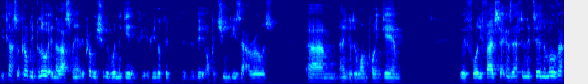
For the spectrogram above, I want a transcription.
Newcastle probably blew it in the last minute. They probably should have won the game if you, if you look at the, the opportunities that arose. Um, I think it was a one point game with 45 seconds left and they turn them over.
